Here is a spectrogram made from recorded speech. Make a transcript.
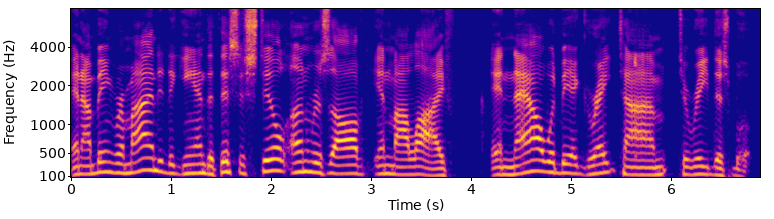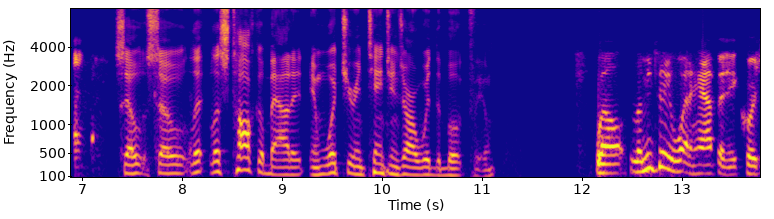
And i'm being reminded again that this is still unresolved in my life and now would be a great time to read this book so so let, let's talk about it and what your intentions are with the book phil Well, let me tell you what happened. Of course,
